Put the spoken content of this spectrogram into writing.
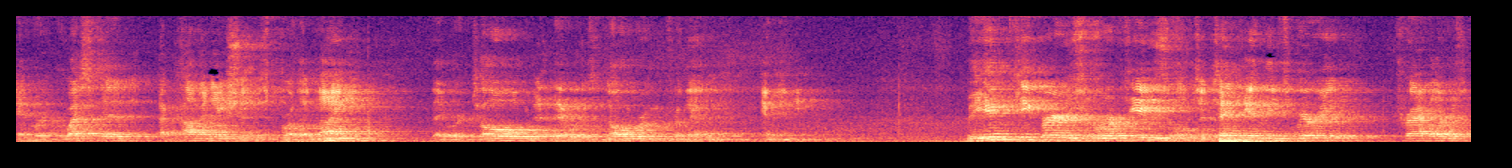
and requested accommodations for the night, they were told there was no room for them in the inn. The innkeeper's refusal to take in these weary travelers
